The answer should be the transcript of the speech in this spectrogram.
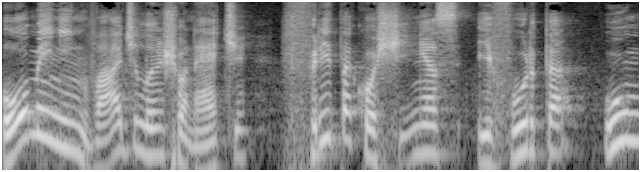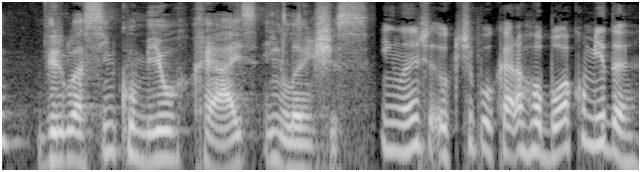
Homem invade lanchonete, frita coxinhas e furta 1,5 mil reais em lanches. Em lanche, o que tipo, o cara roubou a comida.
